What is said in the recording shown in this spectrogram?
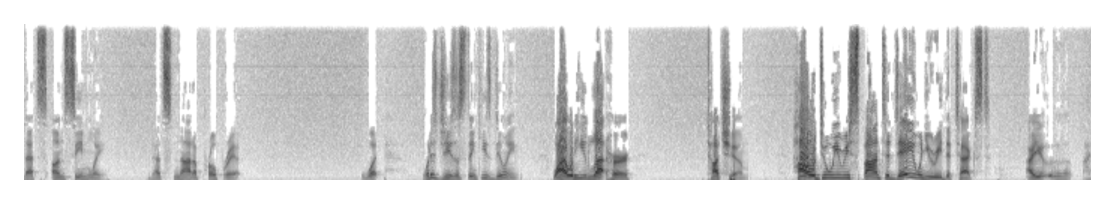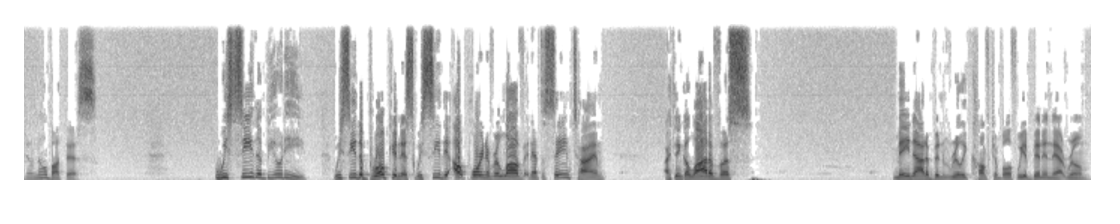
that's unseemly? That's not appropriate. What, what does Jesus think he's doing? Why would he let her touch him? How do we respond today when you read the text? Are you, uh, I don't know about this. We see the beauty. We see the brokenness. We see the outpouring of her love. And at the same time, I think a lot of us may not have been really comfortable if we had been in that room.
